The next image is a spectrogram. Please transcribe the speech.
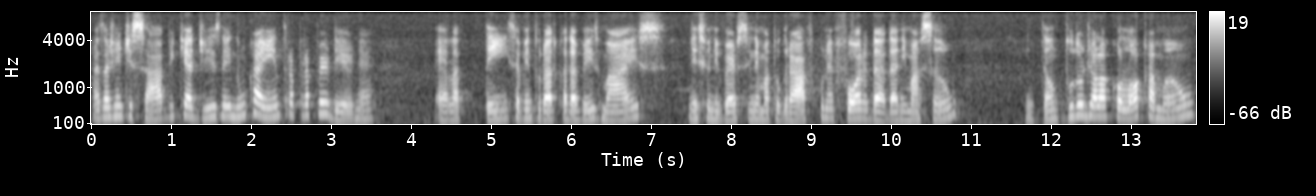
Mas a gente sabe que a Disney nunca entra para perder, né? Ela tem se aventurado cada vez mais nesse universo cinematográfico, né? Fora da, da animação. Então, tudo onde ela coloca a mão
